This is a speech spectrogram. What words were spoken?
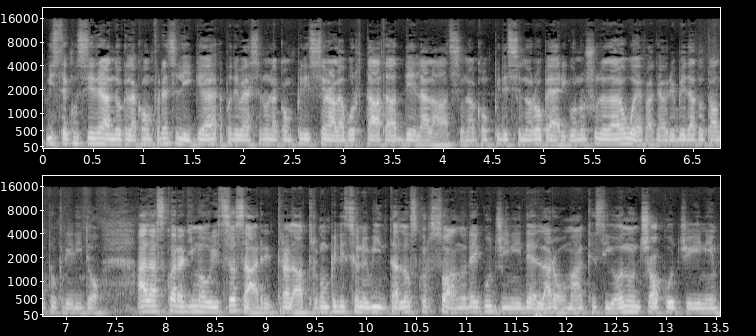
visto e considerando che la Conference League poteva essere una competizione alla portata della Lazio, una competizione europea riconosciuta dalla UEFA che avrebbe dato tanto credito alla squadra di Maurizio Sarri, tra l'altro competizione vinta lo scorso anno dai cugini della Roma, anche se io non ho cugini.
